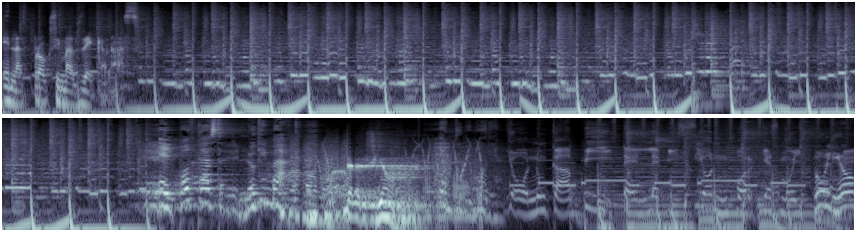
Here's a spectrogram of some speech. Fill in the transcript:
en las próximas décadas. El podcast de Looking Back. televisión. Yo nunca vi televisión porque es muy Tulio,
